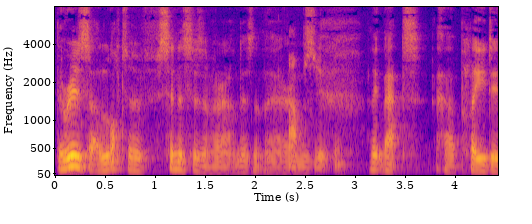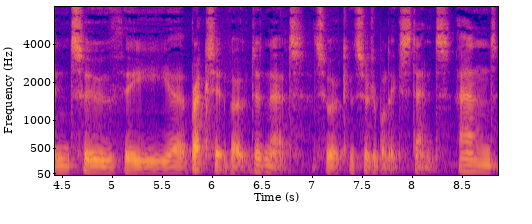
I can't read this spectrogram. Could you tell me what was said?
There is a lot of cynicism around, isn't there? And Absolutely. I think that uh, played into the uh, Brexit vote, didn't it, to a considerable extent? And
